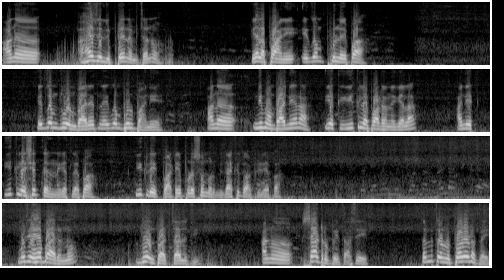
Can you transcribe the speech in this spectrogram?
आणि हा जे लिफ्ट आहे ना मित्रांनो याला पाणी एकदम फुल आहे पा. एकदम दोन बार आहेत ना एकदम फुल पाणी आहे. आणि निमम पाणी आहे ना एक इकल्या पाटानं गेला. आणि एक इकल्या शेतकऱ्यानं घेतलाय पा इकडे एक पाट आहे पुढं समोर मी दाखवतो आपल्याला पा म्हणजे हे बारनं हो, दोन पाठ चालती. आणि साठ रुपये असे तर मित्रांनो परवडत आहे.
